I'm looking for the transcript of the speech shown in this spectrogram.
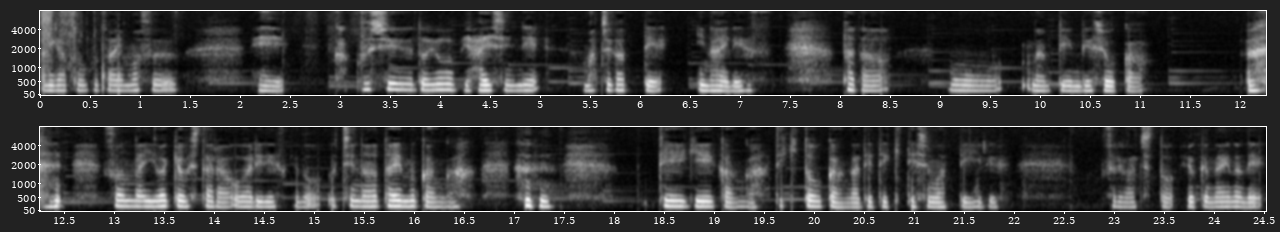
ありがとうございます。えー、各週土曜日配信で間違っていないです。ただ、もう、なんて言うんでしょうか。そんな言い訳をしたら終わりですけど、うちのタイム感が 低芸感が、適当感が出てきてしまっている。それはちょっと良くないので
